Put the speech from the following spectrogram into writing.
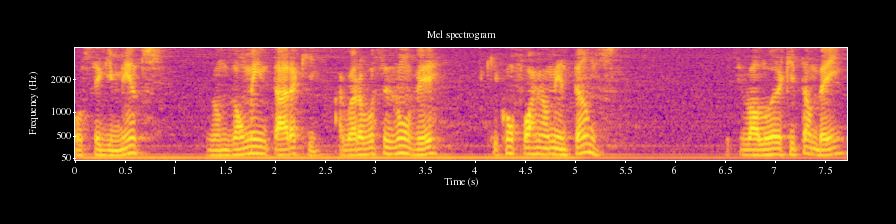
ou segmentos, vamos aumentar aqui. Agora vocês vão ver que conforme aumentamos, esse valor aqui também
